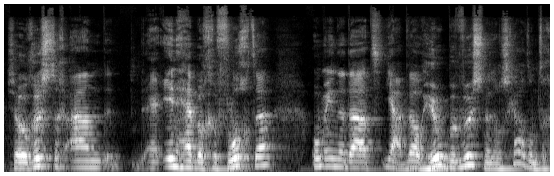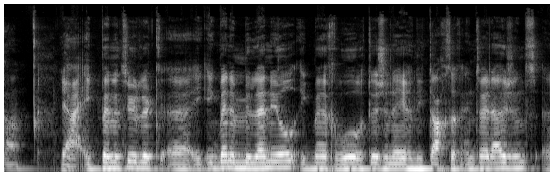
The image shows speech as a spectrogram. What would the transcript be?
zo rustig aan erin hebben gevlochten. Om inderdaad ja, wel heel bewust met ons geld om te gaan. Ja, ik ben natuurlijk, eh, ik, ben een millennial. Ik ben geboren tussen 1980 en 2000. Eh,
